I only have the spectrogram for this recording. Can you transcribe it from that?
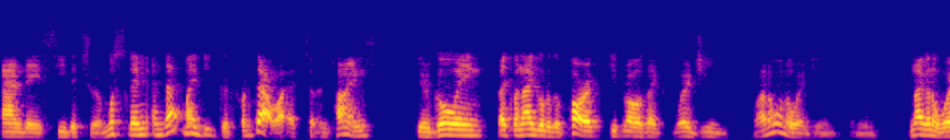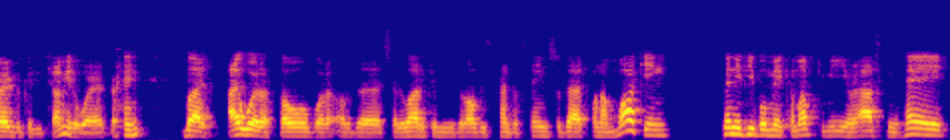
and they see that you're a Muslim, and that might be good for da'wah at certain times. You're going, like when I go to the park, people are always like, wear jeans. Well, I don't want to wear jeans. I mean, I'm not going to wear it because you tell me to wear it, right? But I wear a thobe or, or the shalwar kameez or all these kinds of things so that when I'm walking, many people may come up to me or ask me, hey,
